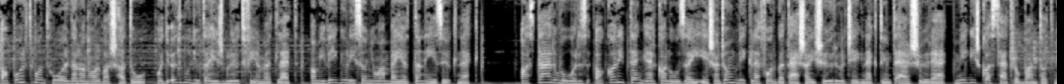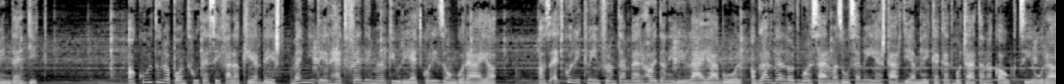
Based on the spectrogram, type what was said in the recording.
A port.hu oldalon olvasható, hogy öt bugyuta és blőtt filmötlet, ami végül iszonyúan bejött a nézőknek. A Star Wars, a Karib-tenger kalózai és a John Wick leforgatása is őrültségnek tűnt elsőre, mégis kasszát robbantott mindegyik. A kultúra.hu teszi fel a kérdést, mennyit érhet Freddie Mercury egykori zongorája. Az egykori Queen frontember hajdani villájából, a Garden Lodge-ból származó személyes tárgyi emlékeket bocsátanak aukcióra.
